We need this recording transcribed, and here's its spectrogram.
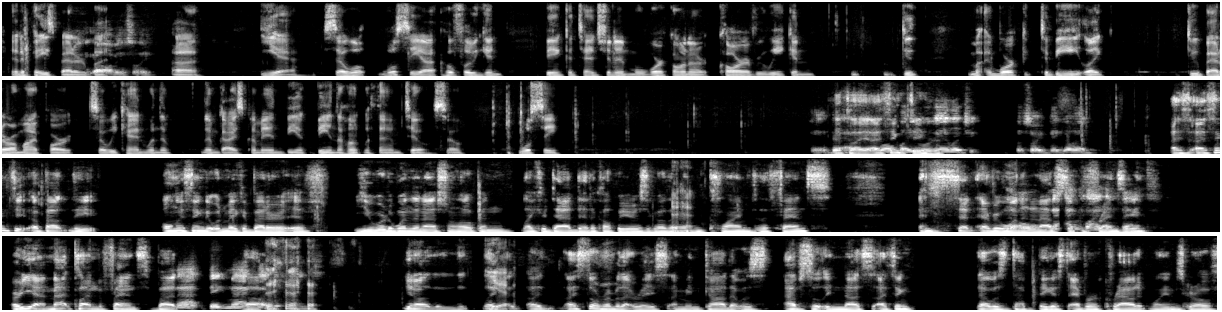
and it pays better. But obviously, uh, yeah. So we'll we'll see. Uh, hopefully, we can be in contention, and we'll work on our car every week and do and work to be like do better on my part, so we can when the them guys come in, be be in the hunt with them too. So we'll see. Definitely, I, I think the, we're gonna let you. I'm oh, sorry, Ben. Go ahead. I th- I think the about the only thing that would make it better if you were to win the national open like your dad did a couple years ago there and climbed the fence and set everyone no, in an absolute frenzy. or yeah matt climbed the fence but matt big matt uh, you know the, the, like yeah. I, I still remember that race. I mean god that was absolutely nuts. I think that was the biggest ever crowd at williams grove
